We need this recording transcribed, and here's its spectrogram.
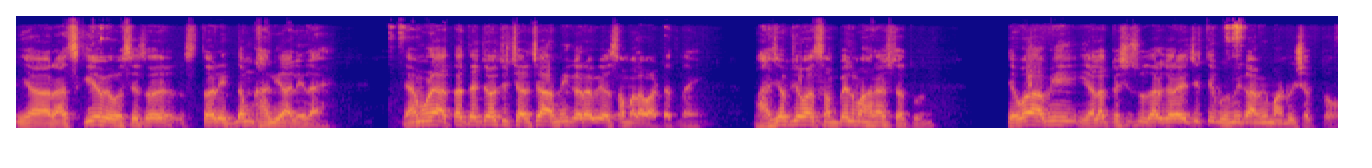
या राजकीय व्यवस्थेचं स्तर एकदम खाली आलेलं आहे. त्यामुळे आता त्याच्यावरची चर्चा आम्ही करावी असं मला वाटत नाही. भाजप जेव्हा संपेल महाराष्ट्रातून तेव्हा आम्ही याला कशी सुधार करायची ती भूमिका आम्ही मांडू शकतो.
